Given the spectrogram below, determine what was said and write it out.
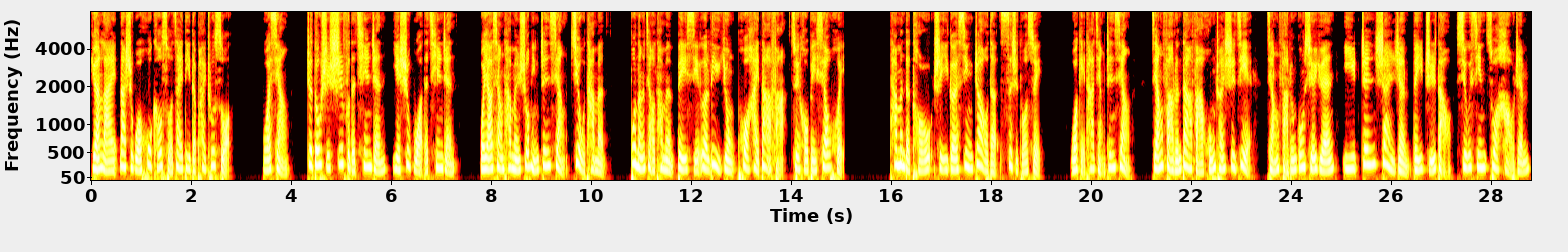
原来那是我户口所在地的派出所。我想，这都是师傅的亲人，也是我的亲人。我要向他们说明真相，救他们，不能叫他们被邪恶利用，迫害大法，最后被销毁。他们的头是一个姓赵的，四十多岁。我给他讲真相，讲法轮大法红传世界，讲法轮功学员以真善忍为指导，修心做好人。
